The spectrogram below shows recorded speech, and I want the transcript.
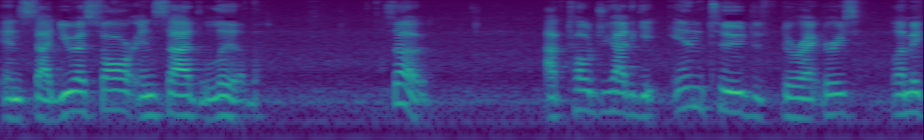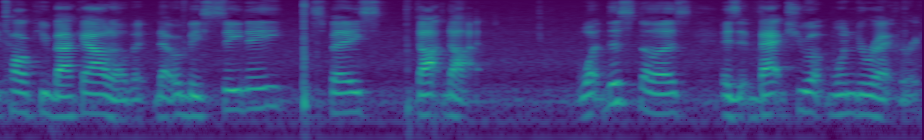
inside USR, inside lib. So, I've told you how to get into the directories. Let me talk you back out of it. That would be cd space dot dot. What this does is it backs you up one directory.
